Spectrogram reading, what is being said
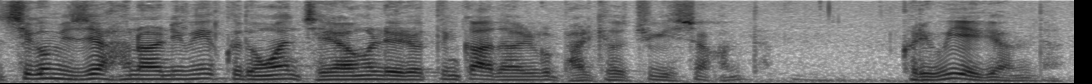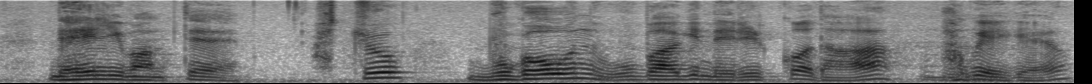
지금 이제 하나님이 그동안 재앙을 내렸던 까닭을 밝혀주기 시작합니다. 그리고 얘기합니다. 내일 이맘때 아주 무거운 우박이 내릴 거다 하고 얘기해요.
